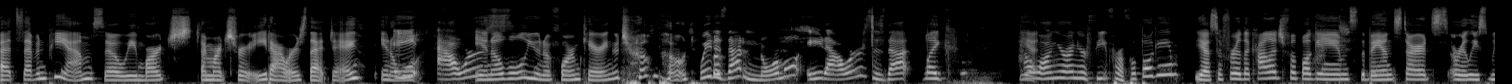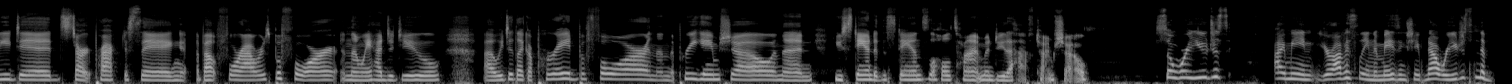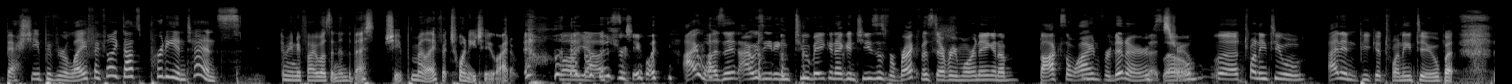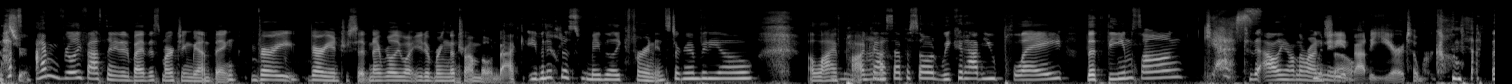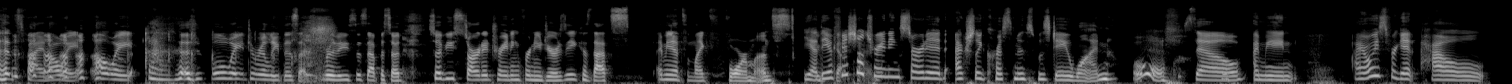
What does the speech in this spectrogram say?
at 7 p.m. So we marched. I marched for eight hours that day in a Eight wool, hours? in a wool uniform, carrying a trombone. Wait, is that normal? Eight hours? Is that like how Yeah. long you're on your feet for a football game? Yeah, so for the college football games, the band starts, or at least we did start practicing about four hours before, and then we had to do, uh, we did like a parade before, and then the pregame show, and then you stand in the stands the whole time and do the halftime show. So were you just I mean, you're obviously in amazing shape now. Were you just in the best shape of your life? I feel like that's pretty intense. I mean, if I wasn't in the best shape of my life at 22, I don't know. Well, yeah, I that's doing. I wasn't. I was eating two bacon, egg, and cheeses for breakfast every morning and a box of wine for dinner. That's so, true. Uh, 22. I didn't peak at 22, but That's true. I'm really fascinated by this marching band thing. I'm very, very interested, and I really want you to bring the trombone back, even if just maybe like for an Instagram video, a live Yeah. podcast episode. We could have you play the theme song Yes. to the Allie on the Run gonna need show. about a year to work on that. That's fine. I'll wait. I'll wait. we'll wait to release this release this episode. So have you started training for New Jersey? Because that's, I mean, it's in like four months. Yeah, the You've got official training started actually Christmas was day one. Oh, So, I mean, I always forget how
